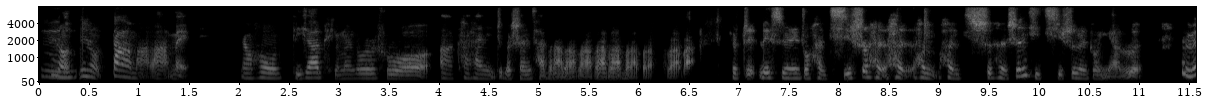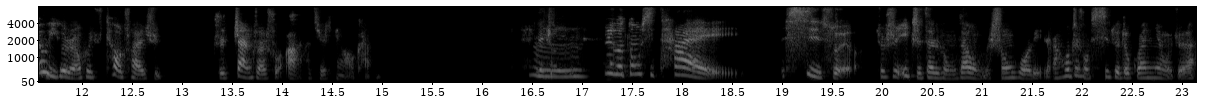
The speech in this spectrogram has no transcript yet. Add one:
那种那种大码辣妹。然后底下评论都是说啊，看看你这个身材，巴拉巴拉巴拉巴拉巴拉巴拉巴拉巴拉，就这类似于那种很歧视、很很很很是很身体歧视的那种言论，就没有一个人会去跳出来去，去站出来说啊，他其实挺好看的。嗯，这个东西太细碎了，就是一直在融在我们生活里。然后这种细碎的观念，我觉得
